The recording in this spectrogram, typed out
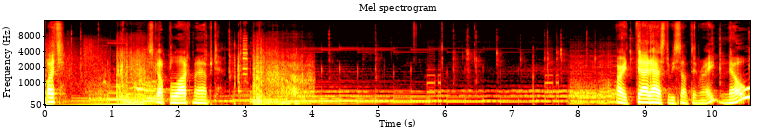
What? It's got block mapped. Alright, that has to be something, right? No?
